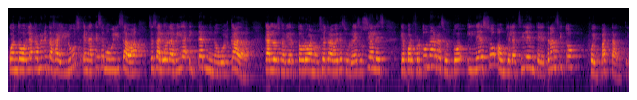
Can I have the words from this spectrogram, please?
cuando la camioneta Hilux en la que se movilizaba se salió a la vía y terminó volcada. Carlos Javier Toro anunció a través de sus redes sociales que por fortuna resultó ileso, aunque el accidente de tránsito fue impactante.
